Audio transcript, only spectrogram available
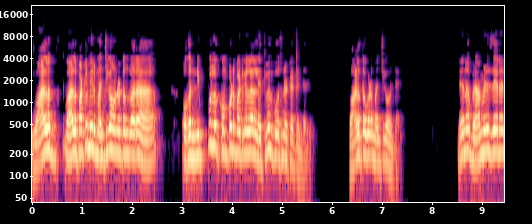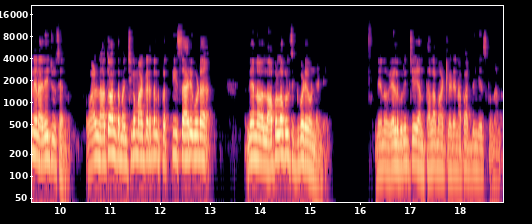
వాళ్ళ వాళ్ళ పట్ల మీరు మంచిగా ఉండటం ద్వారా ఒక నిప్పులు కుంపటి పట్టుకెళ్ళాలి నెత్తి మీద పోసినట్టండి అది. వాళ్ళతో కూడా మంచిగా ఉంటాయి. నేను బ్రాహ్మణ్స్ దగ్గర నేను అదే చూశాను. వాళ్ళు నాతో అంత మంచిగా మాట్లాడుతున్న ప్రతిసారి కూడా నేను లోపల లోపల సిగ్గుపడే ఉండండి నేను వీళ్ళ గురించి అంత అలా మాట్లాడాను అపార్థం చేసుకున్నాను.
